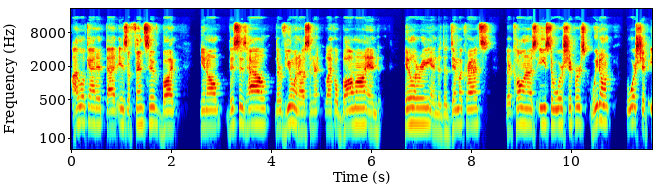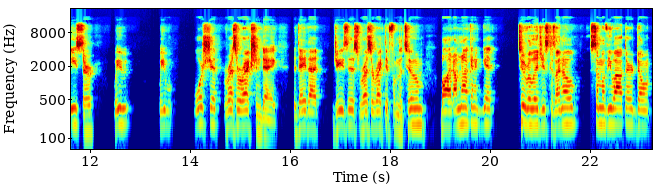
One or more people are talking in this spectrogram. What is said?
I look at it that is offensive, but you know, this is how they're viewing us and uh, like Obama and Hillary and the Democrats, they're calling us Easter worshippers. We don't worship Easter. We we worship Resurrection Day, the day that Jesus resurrected from the tomb. But I'm not going to get too religious because I know some of you out there don't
